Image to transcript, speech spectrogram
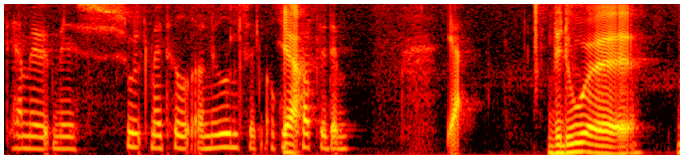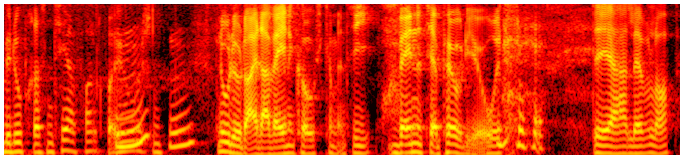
det her med, med sult, mæthed og nydelse, og kunne Ja. koble dem. Vil du, øh, vil du præsentere folk for øvelsen? Mm. Nu er det jo dig, der er vanecoach, kan man sige. Vaneterapeut i øvrigt. det er level up.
